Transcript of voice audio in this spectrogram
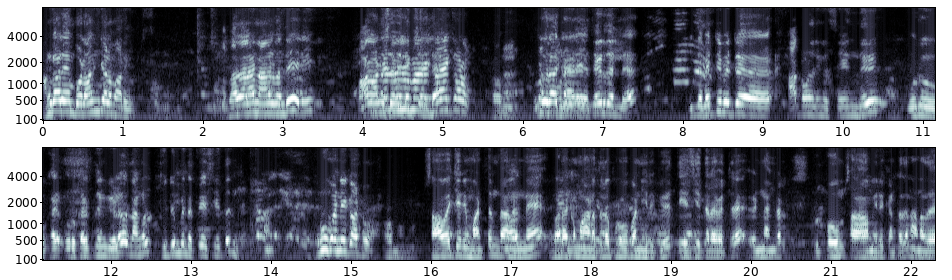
அங்காலயம் போட அஞ்சால மாறி அப்போ அதனால நாங்கள் வந்து மாகாண சபை எலெக்ஷன்ல உள்ளூராட்சி தேர்தல்ல இந்த வெற்றி பெற்ற ஆக்களோடு நீங்கள் சேர்ந்து ஒரு கரு- ஒரு கருத்தின் கீழே நாங்கள் திரும்ப இந்த தேசியத்தை ப்ரூவ் பண்ணி காட்டுவோம். சாவச்சேரி மட்டும்தானே வடக்கு மாநிலத்துல ப்ரூவ் பண்ணியிருக்கு. தேசிய தலைவற்ற எண்ணங்கள் இப்பவும் சாகாம இருக்கின்றது நான் அதை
